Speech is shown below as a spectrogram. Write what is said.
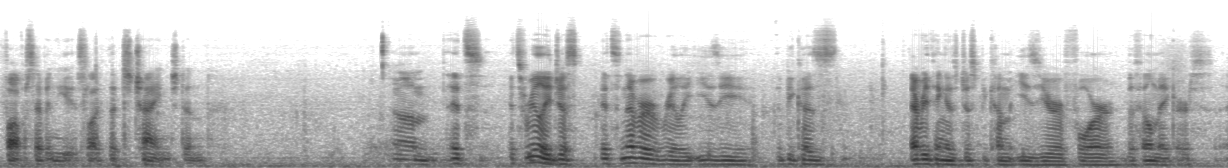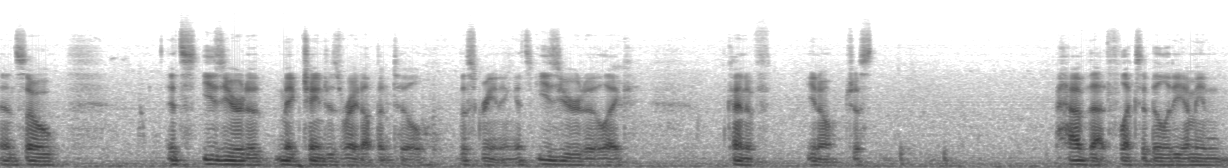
five or seven years? Like that's changed and Um, it's it's really just it's never really easy because everything has just become easier for the filmmakers, and so it's easier to make changes right up until the screening. It's easier to like kind of you know just have that flexibility. I mean,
